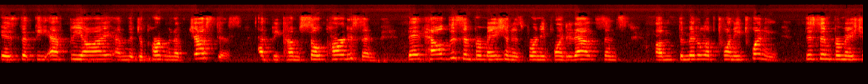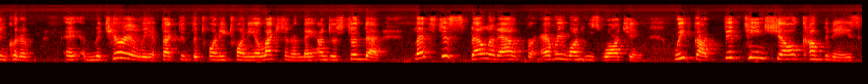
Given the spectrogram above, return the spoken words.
is that the FBI and the Department of Justice have become so partisan. They've held this information, as Bernie pointed out, since um, the middle of 2020. This information could have uh, materially affected the 2020 election, and they understood that. Let's just spell it out for everyone who's watching. We've got 15 shell companies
